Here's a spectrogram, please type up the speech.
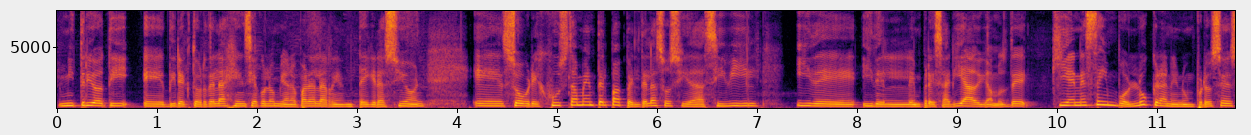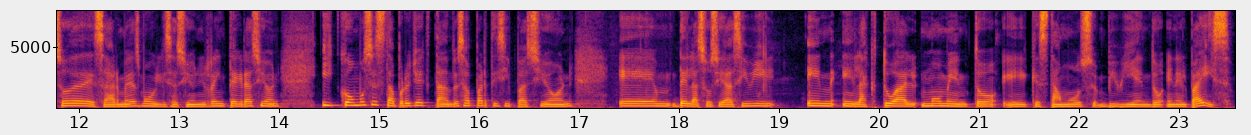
Mitriotti, eh, director de la Agencia Colombiana para la Reintegración, eh, sobre justamente el papel de la sociedad civil y, de, y del empresariado, digamos, de quiénes se involucran en un proceso de desarme, desmovilización y reintegración y cómo se está proyectando esa participación eh, de la sociedad civil en el actual momento eh, que estamos viviendo en el país.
